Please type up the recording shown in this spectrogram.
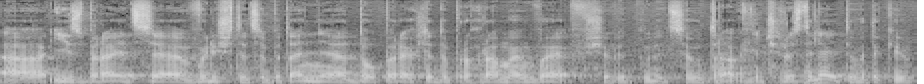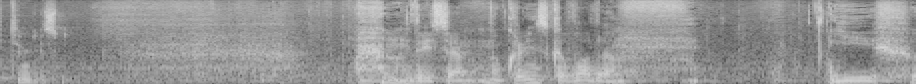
е, і збирається вирішити це питання до перегляду програми МВФ, що відбудеться у травні. Чи розділяєте ви такий оптимізм? Дивіться, українська влада, їх е,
